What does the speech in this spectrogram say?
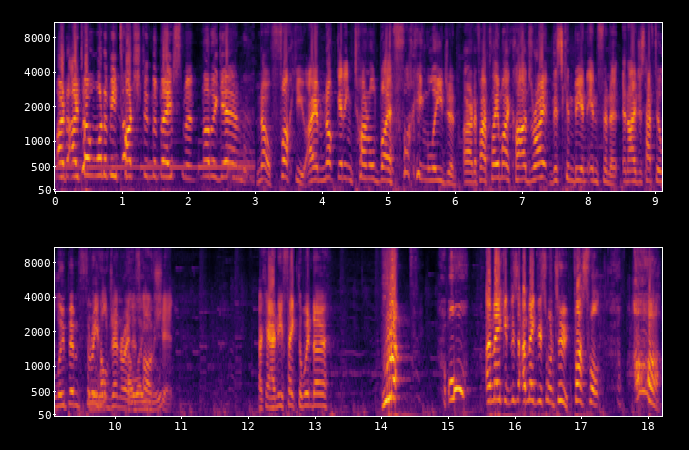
I, I don't want to be touched in the basement. Not again. No, fuck you. I am not getting tunneled by a fucking legion. Alright, if I play my cards right, this can be an infinite. And I just have to loop him three whole generators. Oh, shit. Okay, I need to fake the window. Oh! I make it this I make this one too. Fast fault. Oh!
